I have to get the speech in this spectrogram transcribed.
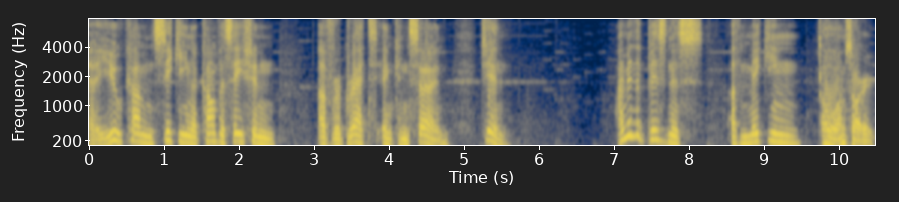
uh, you come seeking a conversation of regret and concern. Jin, I'm in the business of making Oh, I'm sorry.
